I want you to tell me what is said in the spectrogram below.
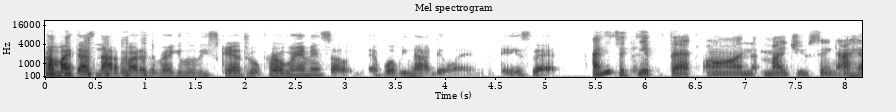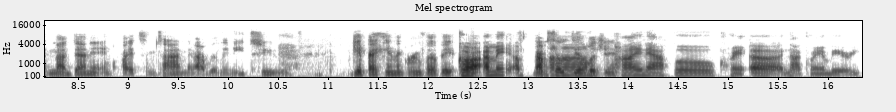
I'm like, that's not a part of the regularly scheduled programming. So what we not doing is that. I need to get back on my juicing. I have not done it in quite some time, and I really need to get back in the groove of it. God, I a I'm so um, diligent. Pineapple, cran- uh, not cranberry,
